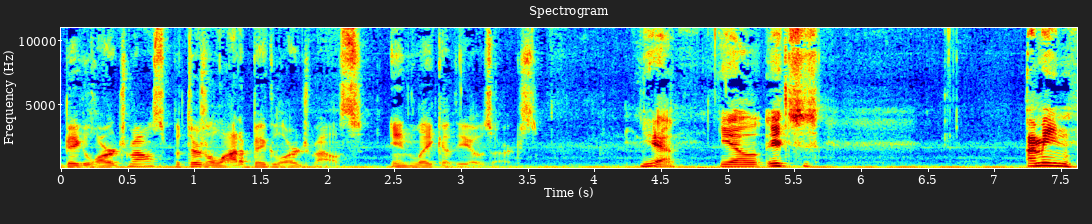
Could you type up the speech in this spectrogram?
big largemouths, but there's a lot of big largemouths in Lake of the Ozarks. Yeah, you know, it's. I mean,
